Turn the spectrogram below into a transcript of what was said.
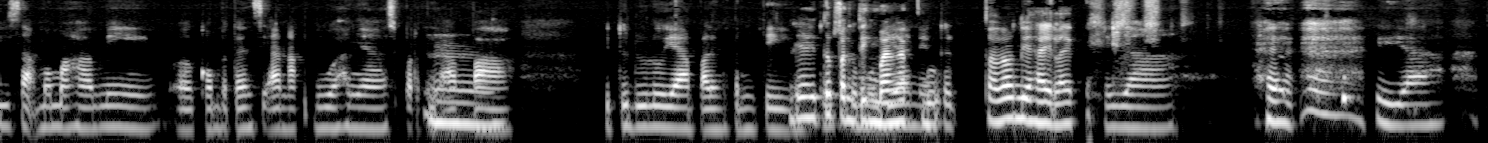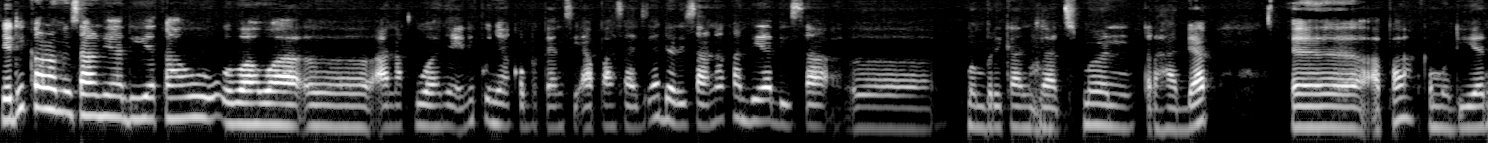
bisa memahami eh, kompetensi anak buahnya seperti Hmm. apa. Itu dulu yang paling penting. Ya, itu Terus penting banget, Bu. ke- Tolong di highlight. Iya. Iya. Jadi kalau misalnya dia tahu bahwa eh, anak buahnya ini punya kompetensi apa saja, dari sana kan dia bisa eh, memberikan judgement terhadap eh, apa kemudian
